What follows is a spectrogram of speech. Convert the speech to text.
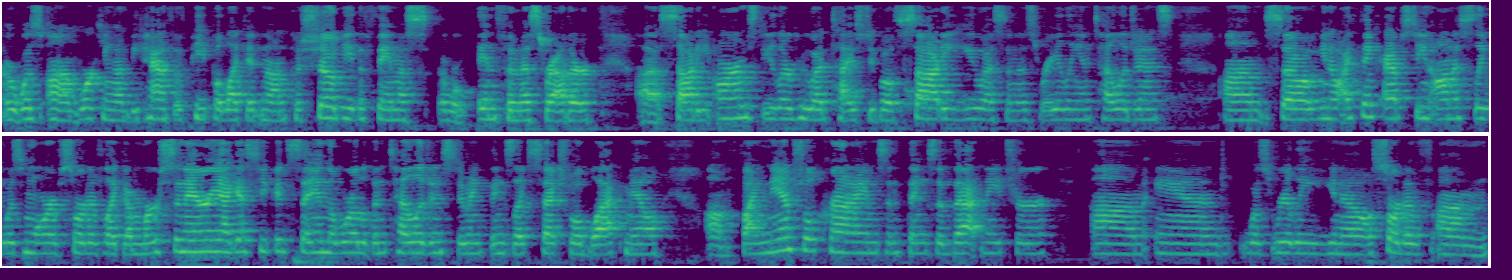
or was um, working on behalf of people like Adnan Khashoggi, the famous, or infamous rather, uh, Saudi arms dealer who had ties to both Saudi, U.S., and Israeli intelligence. Um, so, you know, I think Epstein honestly was more of sort of like a mercenary, I guess you could say, in the world of intelligence, doing things like sexual blackmail, um, financial crimes, and things of that nature um, and was really, you know, sort of, um,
